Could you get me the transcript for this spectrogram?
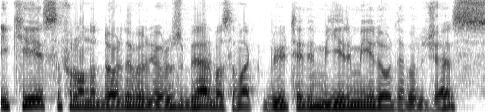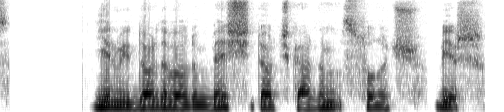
2'yi 0 10'da 4'e bölüyoruz. Birer basamak büyütelim. 20'yi 4'e böleceğiz. 20'yi 4'e böldüm 5. 4 çıkardım. Sonuç 1.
